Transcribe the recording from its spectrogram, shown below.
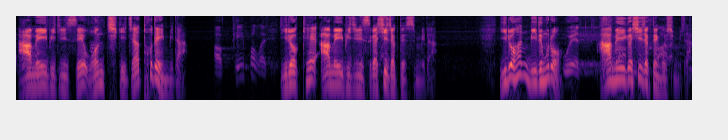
아메이 비즈니스의 원칙이자 토대입니다. 이렇게 아메이 비즈니스가 시작됐습니다. 이러한 믿음으로 아메이가 시작된 것입니다.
